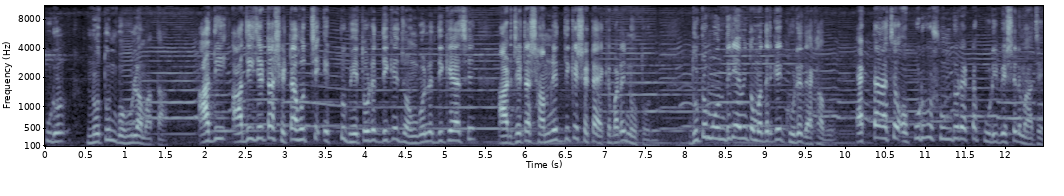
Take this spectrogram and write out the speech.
পুরো নতুন বহুলা মাতা। আদি আদি যেটা, সেটা হচ্ছে একটু ভেতরের দিকে, জঙ্গলের দিকে আছে, আর যেটা সামনের দিকে, সেটা একেবারে নতুন। দুটো মন্দিরই আমি তোমাদেরকে ঘুরে দেখাবো। একটা আছে অপূর্ব সুন্দর একটা পরিবেশের মাঝে।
